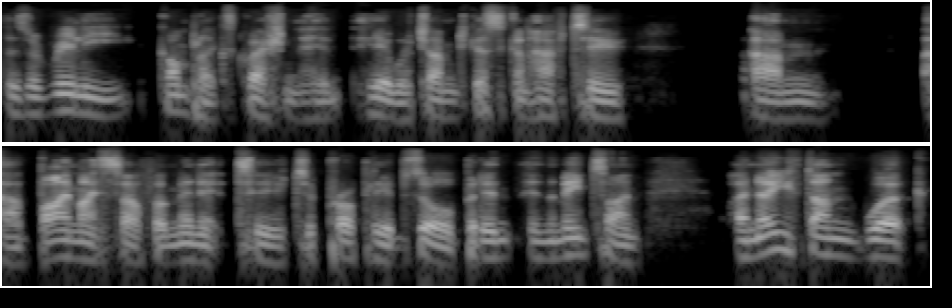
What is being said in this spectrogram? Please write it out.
there's a really complex question here, which I'm just going to have to um, uh, buy myself a minute to to properly absorb. But in in the meantime, I know you've done work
